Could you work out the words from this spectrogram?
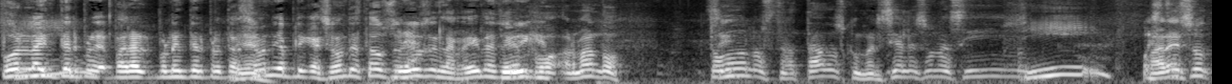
por, La para, por la interpretación y aplicación de Estados Unidos en las reglas de origen. Armando, todos los tratados comerciales son así. Sí. Para pues, eso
